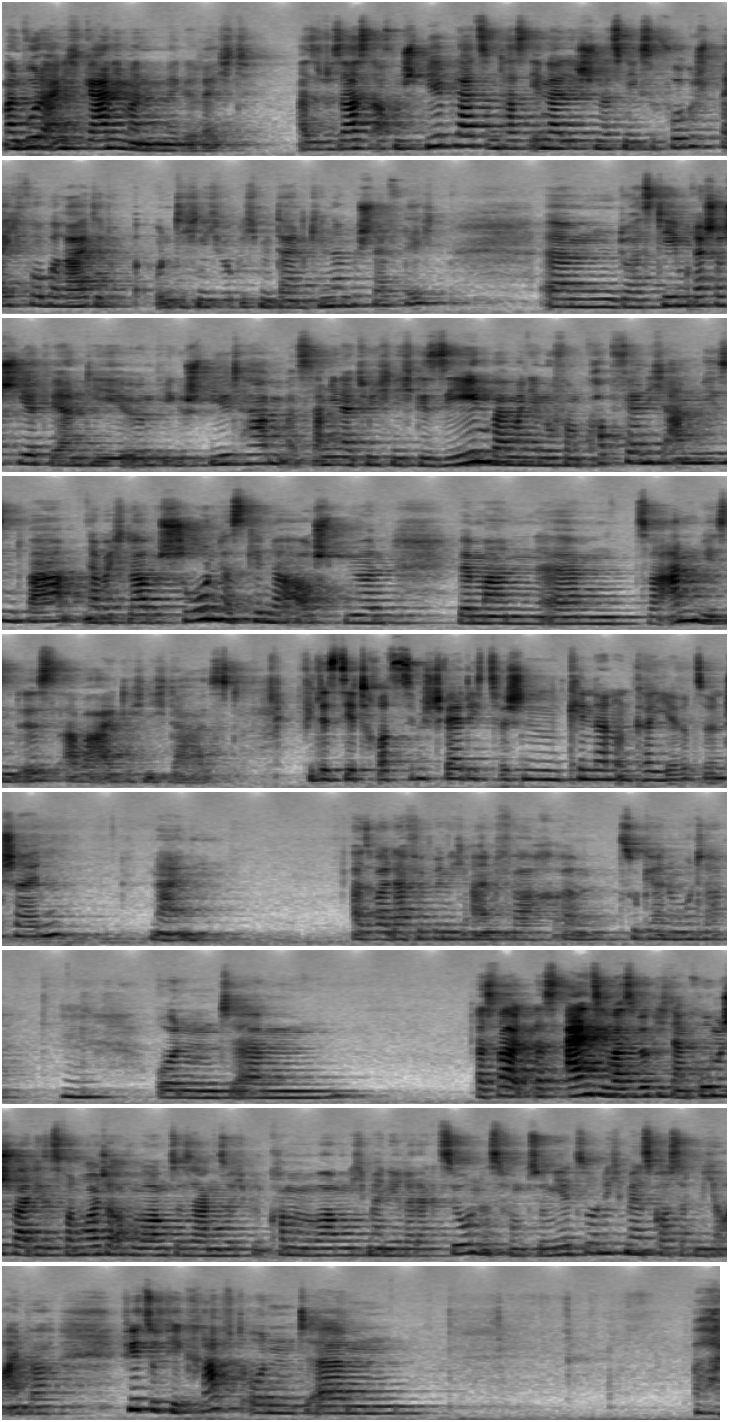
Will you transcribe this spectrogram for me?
man wurde eigentlich gar niemandem mehr gerecht. Also du saßt auf dem Spielplatz und hast innerlich schon das nächste Vorgespräch vorbereitet und dich nicht wirklich mit deinen Kindern beschäftigt. Ähm, du hast Themen recherchiert, während die irgendwie gespielt haben. Das haben die natürlich nicht gesehen, weil man ja nur vom Kopf her nicht anwesend war. Aber ich glaube schon, dass Kinder auch spüren, wenn man ähm, zwar anwesend ist, aber eigentlich nicht da ist. Fiel es dir trotzdem schwer, dich zwischen Kindern und Karriere zu entscheiden? Nein. Also weil dafür bin ich einfach ähm, zu gerne Mutter. Mhm. Und ähm, das war das Einzige, was wirklich dann komisch war, dieses von heute auf morgen zu sagen, so ich komme morgen nicht mehr in die Redaktion, es funktioniert so nicht mehr, es kostet mich auch einfach viel zu viel Kraft und ähm,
